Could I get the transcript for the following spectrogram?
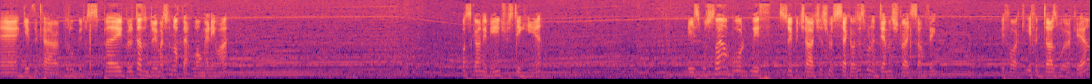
and give the car a little bit of speed but it doesn't do much. It's not that long anyway. What's going to be interesting here is we'll stay on board with supercharge just for a second. I just want to demonstrate something. If I if it does work out.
